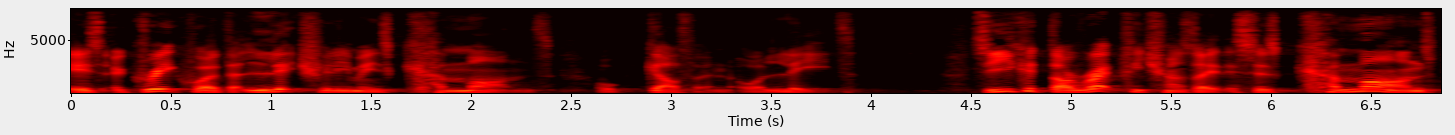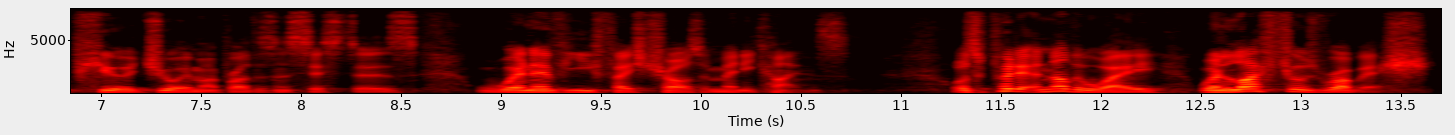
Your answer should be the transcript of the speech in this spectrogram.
is a Greek word that literally means command or govern or lead. So you could directly translate this as command pure joy, my brothers and sisters, whenever you face trials of many kinds. Or to put it another way, when life feels rubbish,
